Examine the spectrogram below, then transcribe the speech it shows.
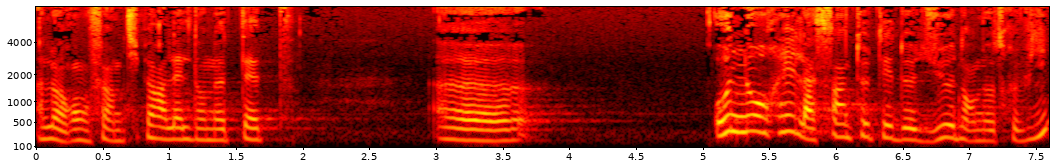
alors on fait un petit parallèle dans notre tête, euh, honorer la sainteté de Dieu dans notre vie,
